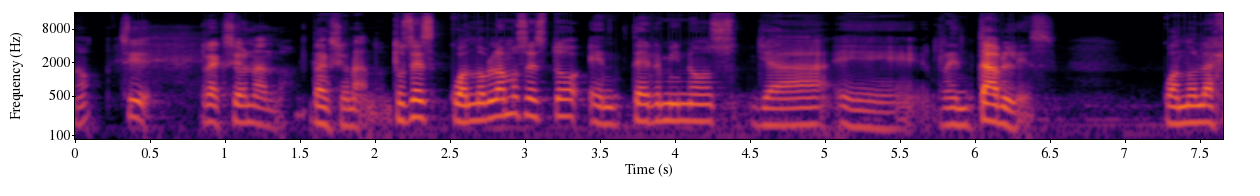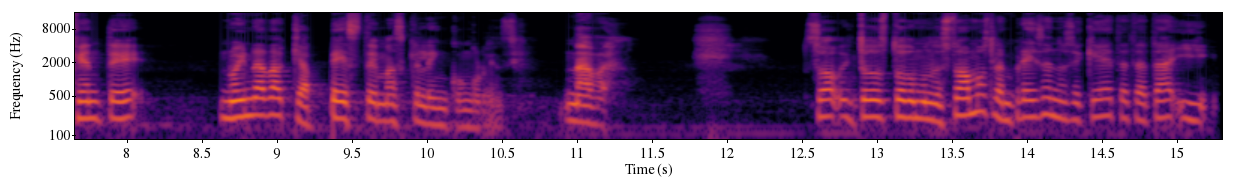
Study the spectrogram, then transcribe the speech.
¿no? Sí, reaccionando. reaccionando. Entonces, cuando hablamos esto en términos ya eh, rentables, cuando la gente, no hay nada que apeste más que la incongruencia, nada. So- todo el mundo, somos la empresa, no sé qué, ta, ta, ta, y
